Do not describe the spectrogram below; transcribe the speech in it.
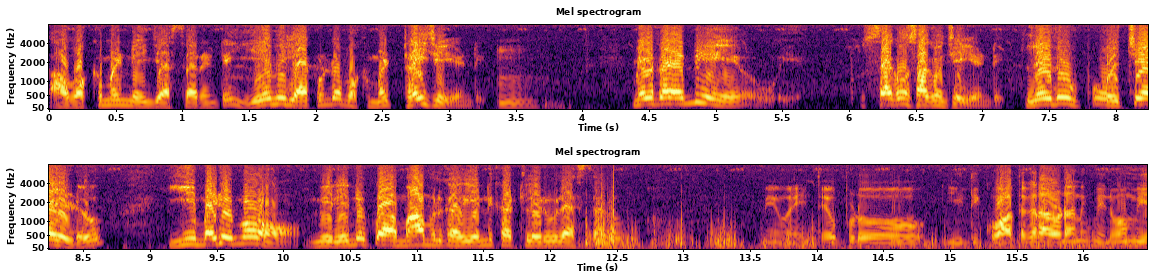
ఆ ఒక్క మడిని ఏం చేస్తారంటే ఏమీ లేకుండా ఒక మడి ట్రై చేయండి. మిగతా అన్ని సగం సగం చేయండి. లేదు వచ్చేవాడు ఈ మడేమో మీరు ఎన్ని మామూలుగా ఎన్ని కట్టలు ఎరువులు వేస్తారు? మేమైతే ఇప్పుడు ఇది కోతగా రావడానికి మినిమం ఈ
